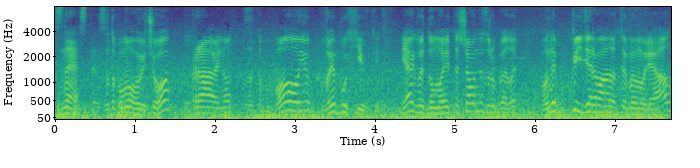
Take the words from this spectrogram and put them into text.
знести. За допомогою чого? Правильно, за допомогою вибухівки. Як ви думаєте, що вони зробили? Вони підірвали той меморіал,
